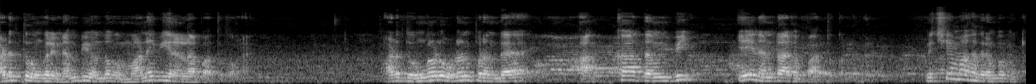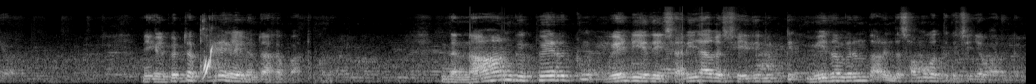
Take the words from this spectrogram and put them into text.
அடுத்து உங்களை நம்பி வந்து உங்கள் மனைவியை நல்லா பார்த்துக்கோங்க. அடுத்து உங்களோட உடன் பிறந்த அக்கா தம்பியை நன்றாக பார்த்துக்கணும் நிச்சயமாக அது ரொம்ப முக்கியம். நீங்கள் பெற்ற பிள்ளைகளை நன்றாக பார்த்துக்கொள்ளுங்கள் இந்த நான்கு பேருக்கும் வேண்டியதை சரியாக செய்துவிட்டு மீதம் இருந்தால் இந்த சமூகத்துக்கு செய்ய வாருங்கள்.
